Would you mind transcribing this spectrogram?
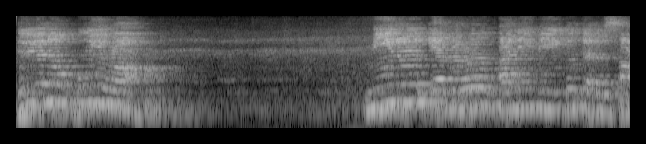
do you know who you are? మీరు ఎవరు అని మీకు తెలుసా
